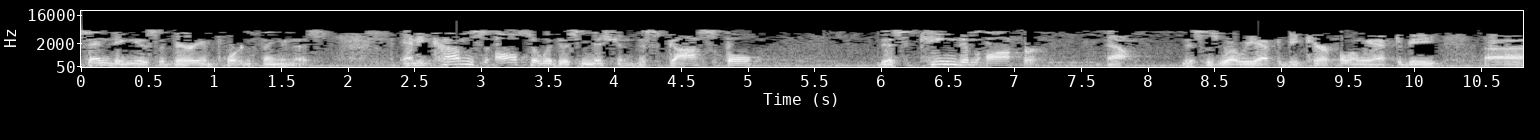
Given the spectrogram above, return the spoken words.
sending is a very important thing in this. And he comes also with this mission, this gospel, this kingdom offer. Now, this is where we have to be careful and we have to be uh,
